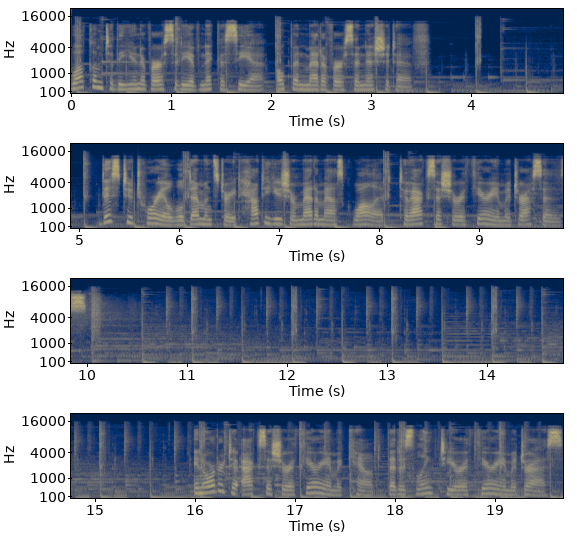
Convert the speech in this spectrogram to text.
Welcome to the University of Nicosia Open Metaverse Initiative. This tutorial will demonstrate how to use your MetaMask wallet to access your Ethereum addresses. In order to access your Ethereum account that is linked to your Ethereum address,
